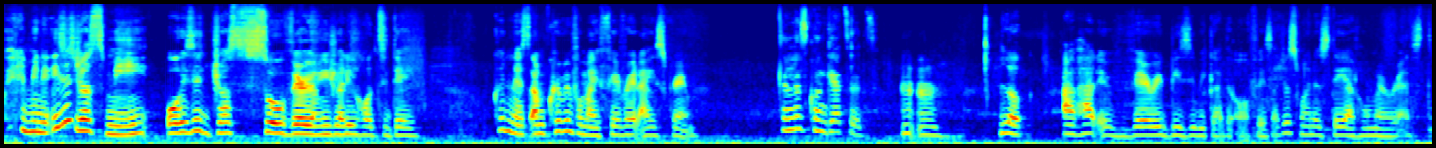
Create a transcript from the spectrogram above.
Wait a minute, is it just me or is it just so very unusually hot today? Goodness, I'm craving for my favorite ice cream. Then let's go and get it. Mm-mm. Look, I've had a very busy week at the office. I just want to stay at home and rest.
